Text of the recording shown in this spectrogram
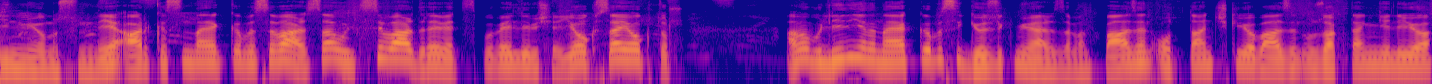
bilmiyor musun diye. Arkasında ayakkabısı varsa ultisi vardır evet bu belli bir şey. Yoksa yoktur. Ama bu Lilia'nın ayakkabısı gözükmüyor her zaman. Bazen ottan çıkıyor bazen uzaktan geliyor.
